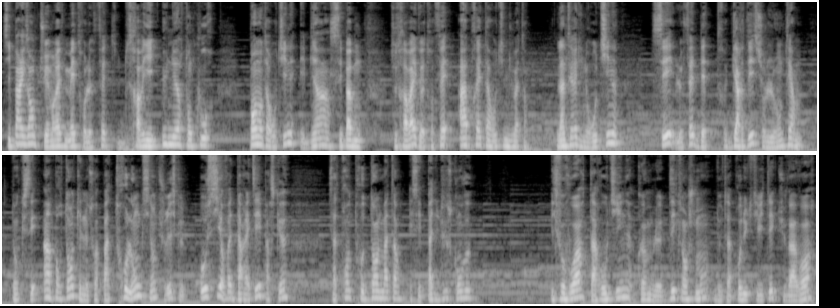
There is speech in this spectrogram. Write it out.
Si par exemple tu aimerais mettre le fait de travailler une heure ton cours pendant ta routine, eh bien c'est pas bon. Ce travail doit être fait après ta routine du matin. L'intérêt d'une routine, c'est le fait d'être gardé sur le long terme. Donc c'est important qu'elle ne soit pas trop longue, sinon tu risques aussi en fait d'arrêter parce que ça te prend trop de temps le matin et c'est pas du tout ce qu'on veut. Il faut voir ta routine comme le déclenchement de ta productivité que tu vas avoir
